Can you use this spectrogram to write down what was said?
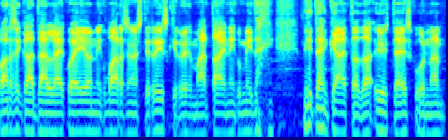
Varsinkaan tälleen, kun ei ole niinku varsinaisesti riskiryhmää tai niinku miten, mitenkään tota yhteiskunnan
